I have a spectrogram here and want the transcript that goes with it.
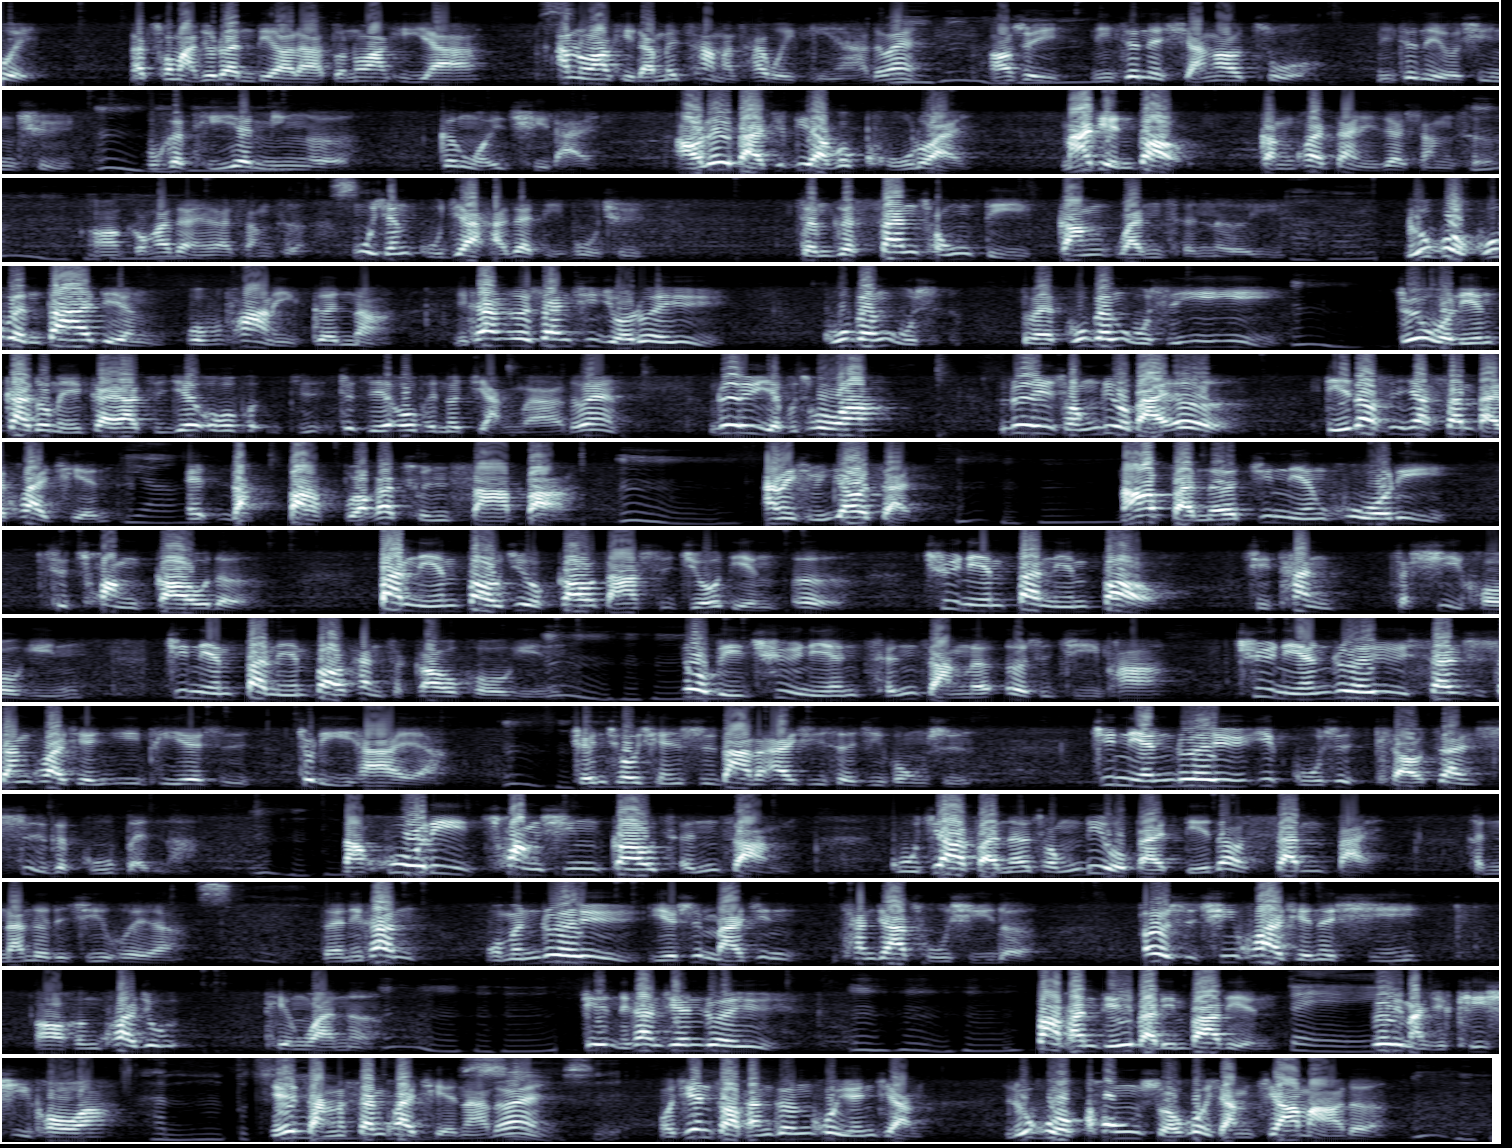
那筹码就乱掉了，都乱去啊，啊乱去，咱们差嘛差袂行啊，对不对？嗯啊，所以你真的想要做，你真的有兴趣，嗯五个体验名额，跟我一起来。后礼拜这个有个苦来，买点到，赶快带你再上车嗯啊，赶快带你再上车。目前股价还在底部区，整个三重底刚完成而已。如果股本大一点，我不怕你跟呐。你看二三七九瑞玉，股本五十，对，股本五十一亿，嗯，所以我连盖都没盖啊，直接 open 直就直接 open 都讲了，对不对？瑞玉也不错啊，瑞玉从六百二跌到剩下三百块钱，哎，六百博个存三百，嗯，安利什么腰斩，然后反而今年获利是创高的，半年报就高达十九点二，去年半年报是探十四块银。今年半年报探十高口银，又比去年成长了二十几趴。去年瑞昱三十三块钱 EPS 就厉害呀，全球前十大的 IC 设计公司。今年瑞昱一股是挑战四个股本啊，那获利创新高成长，股价反而从六百跌到三百，很难得的机会啊。对，你看我们瑞玉也是买进参加除夕的，二十七块钱的席。啊，很快就填完了。嗯哼哼。今你看今天瑞玉，嗯哼哼，大盘跌一百零八点，对，瑞玉买是 K 四扣啊，很不错，也涨了三块钱啊，对不对？是。我今天早盘跟会员讲，如果空手或想加码的，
